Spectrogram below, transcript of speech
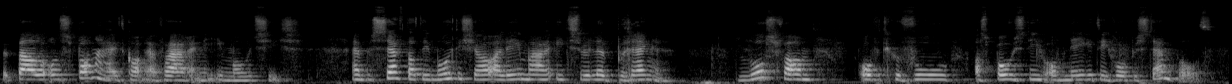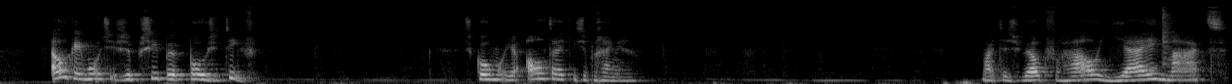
bepaalde ontspannenheid kan ervaren in die emoties. En besef dat emoties jou alleen maar iets willen brengen. Los van of het gevoel als positief of negatief wordt bestempeld. Elke emotie is in principe positief. Ze komen je altijd iets brengen. Maar het is welk verhaal jij maakt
